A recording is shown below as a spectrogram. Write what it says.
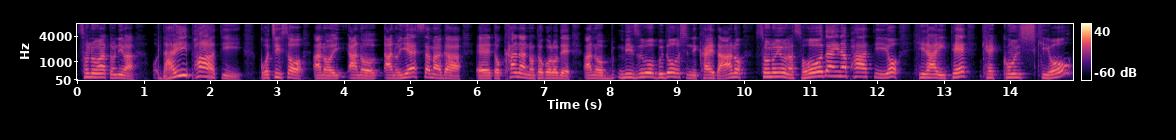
その後には大パーティー、ごちそう、あの、あの、あの、イエス様が、えっ、ー、と、カナンのところで、あの、水をブドウ酒に変えた、あの、そのような壮大なパーティーを開いて、結婚式を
